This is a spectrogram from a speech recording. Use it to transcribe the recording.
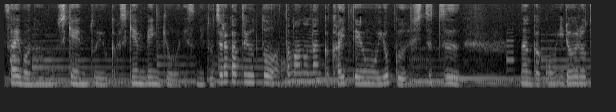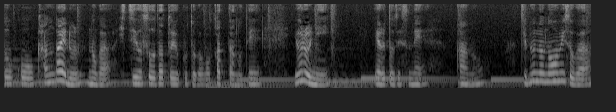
最後のあの試験というか試験勉強はですねどちらかというと頭のなんか回転をよくしつつなんかこういろいろとこう考えるのが必要そうだということが分かったので夜にやるとですねあの自分の脳みそが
